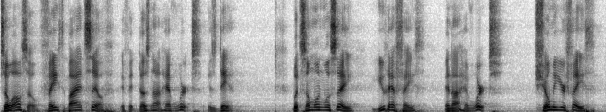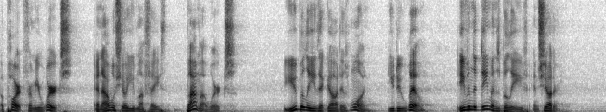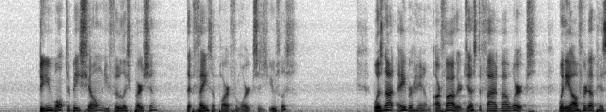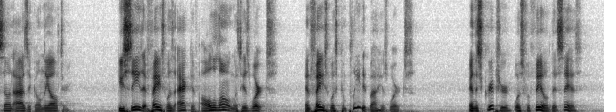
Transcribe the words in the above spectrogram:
So also, faith by itself, if it does not have works, is dead. But someone will say, You have faith, and I have works. Show me your faith apart from your works, and I will show you my faith by my works. You believe that God is one. You do well. Even the demons believe and shudder. Do you want to be shown, you foolish person, that faith apart from works is useless? Was not Abraham, our father, justified by works when he offered up his son Isaac on the altar? You see that faith was active all along with his works, and faith was completed by his works. And the scripture was fulfilled that says,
